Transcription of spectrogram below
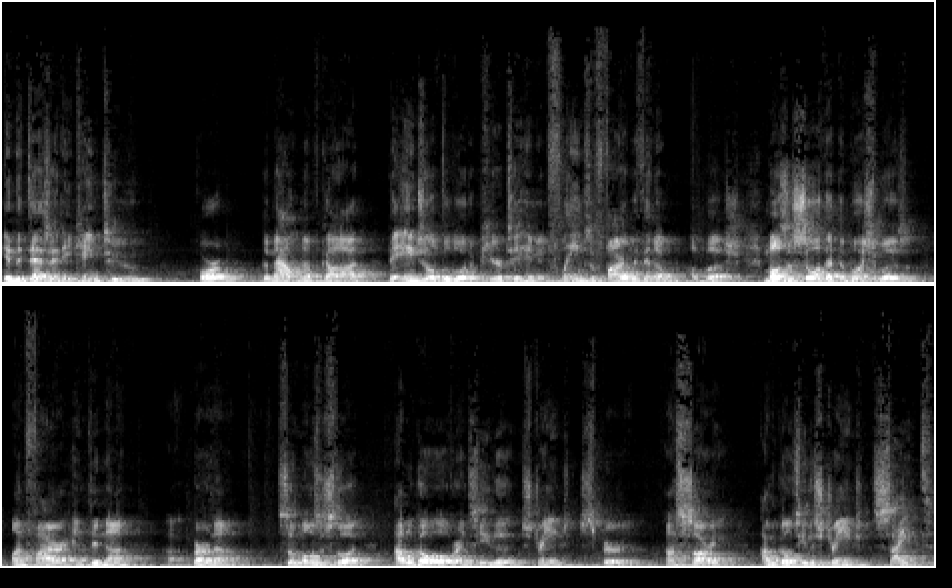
in the desert, he came to Horeb, the mountain of God. The angel of the Lord appeared to him in flames of fire within a, a bush. Moses saw that the bush was on fire and did not uh, burn up. So Moses thought, I will go over and see the strange spirit. Uh, sorry, I will go and see the strange sight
